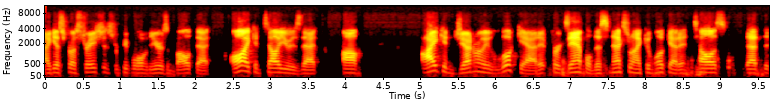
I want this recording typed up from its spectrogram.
I guess, frustrations from people over the years about that. All I can tell you is that um, I can generally look at it. For example, this next one, I can look at it and tell us that the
